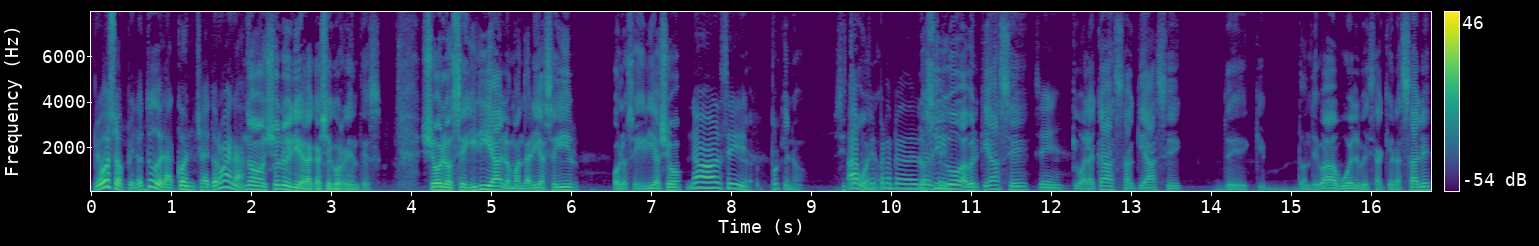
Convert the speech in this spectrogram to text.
pero vos sos pelotudo, la concha de tu hermana. No, yo no iría a la calle Corrientes. Yo lo seguiría, lo mandaría a seguir, o lo seguiría yo. No, sí. ¿Por qué no? Si está ah, bueno. lo sigo, a ver qué hace, sí. qué va a la casa, qué hace, de que, dónde va, vuelves, a qué hora sale.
